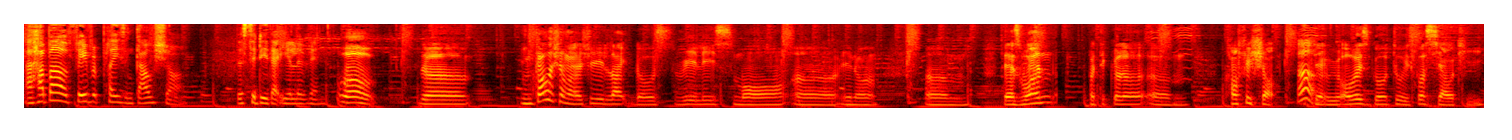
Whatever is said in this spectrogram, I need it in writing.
Uh, how about a favorite place in Kaohsiung, the city that you live in? Well, the in Kaohsiung, I actually like those really small. Uh, you know, um, there's one particular um, coffee shop Oh. that we always go to. It's called Xiao Ti.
